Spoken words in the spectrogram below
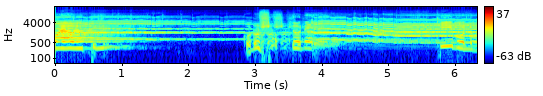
মায়াবতী। কোনো শব্দ নেই। কি বলব?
